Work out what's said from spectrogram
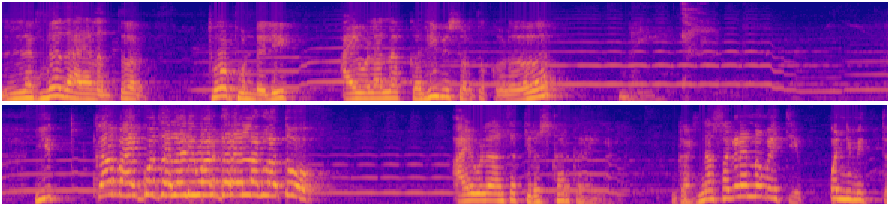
लग्न झाल्यानंतर तो पुंडलिक आईवडिलांना कधी विसरतो कळत नाही. इतका बायकोचा लढीवार करायला लागला तो. आईवडिलांचा तिरस्कार करायला लागला. घटना सगळ्यांना माहितीये पण निमित्त.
